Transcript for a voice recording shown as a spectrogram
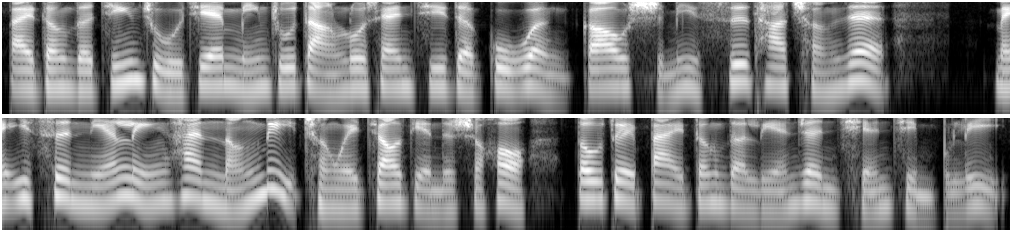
拜登的金主兼民主党洛杉矶的顾问高史密斯，他承认，每一次年龄和能力成为焦点的时候，都对拜登的连任前景不利。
